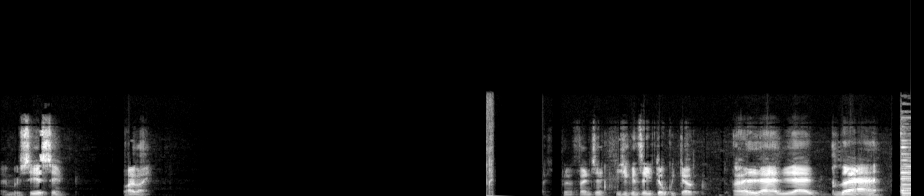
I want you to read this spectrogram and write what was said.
and we'll see you soon. Bye bye. As you can see, Dopey Dog. Ah, blah, blah, blah.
